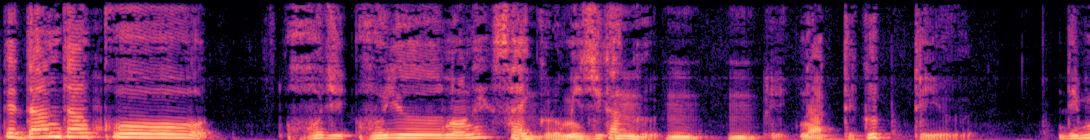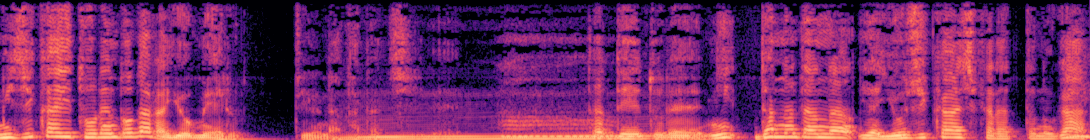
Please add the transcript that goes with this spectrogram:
で、だんだんこう、保有のね、サイクル短くなっていくっていう。で、短いトレンドなら読めるっていうような形で。だデートでに、だんだんだんだん、いや、4時間しかだったのが、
